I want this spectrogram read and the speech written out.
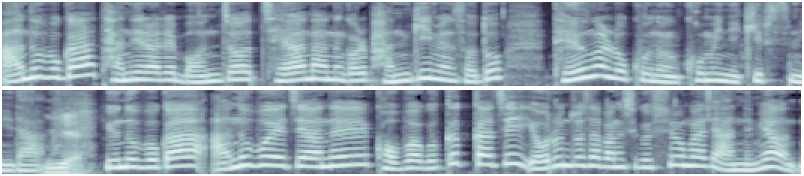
안 후보가 단일화를 먼저 제안하는 걸 반기면서도 대응을 놓고는 고민이 깊습니다. 예. 윤 후보가 안 후보의 제안을 거부하고 끝까지 여론조사 방식을 수용하지 않으면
